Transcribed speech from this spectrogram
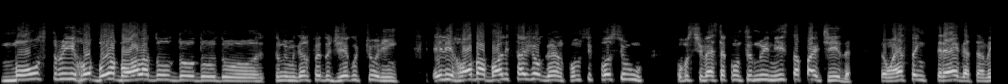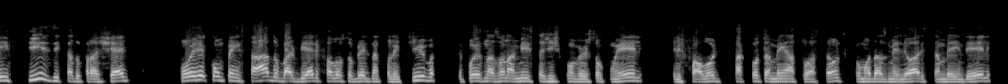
monstro e roubou a bola do, do, do, do, se não me engano, foi do Diego Turin. Ele rouba a bola e sai jogando, como se fosse um, como se tivesse acontecido no início da partida. Então, essa entrega também física do Prached foi recompensado. O Barbieri falou sobre ele na coletiva. Depois, na zona mista, a gente conversou com ele. Ele falou, destacou também a atuação, que foi uma das melhores também dele,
